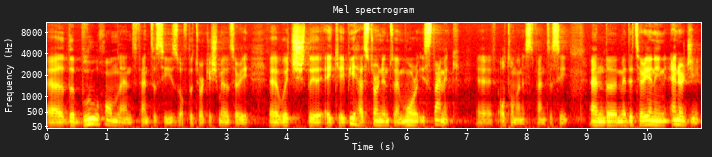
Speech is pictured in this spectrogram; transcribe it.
uh, the blue homeland fantasies of the Turkish military, uh, which the AKP has turned into a more Islamic uh, Ottomanist fantasy, and the Mediterranean energy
